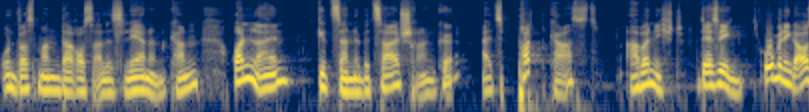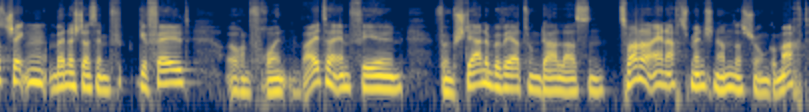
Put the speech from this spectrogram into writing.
und was man daraus alles lernen kann. Online gibt es eine Bezahlschranke als Podcast aber nicht. Deswegen unbedingt auschecken, wenn euch das gefällt, euren Freunden weiterempfehlen, 5-Sterne-Bewertung dalassen. 281 Menschen haben das schon gemacht,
